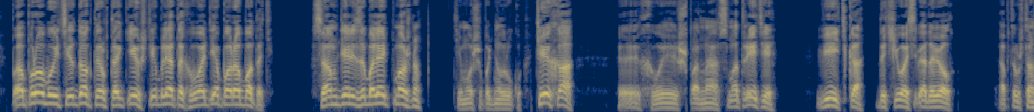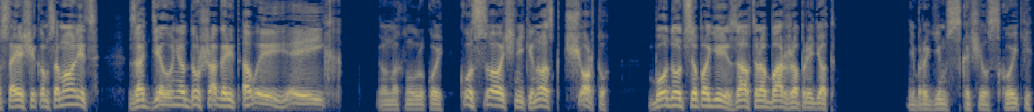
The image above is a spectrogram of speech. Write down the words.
— Попробуйте, доктор, в таких штиблетах в воде поработать. В самом деле заболеть можно. Тимоша поднял руку. — Тихо! Эх вы, шпана, смотрите, Витька до чего себя довел. А потому что настоящий комсомолец, за дело у него душа горит, а вы, эйх! Он махнул рукой. — Кусочники, нос к черту! Будут сапоги, завтра баржа придет. Ибрагим вскочил с койки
